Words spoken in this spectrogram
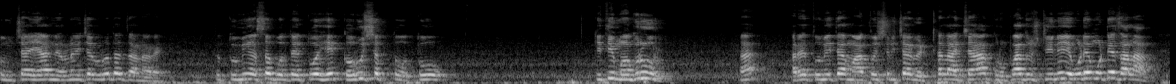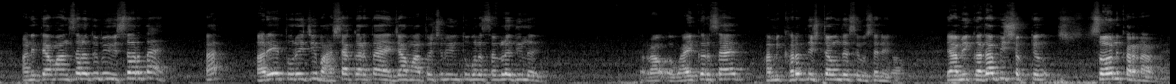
तुमच्या या निर्णयाच्या विरोधात जाणार आहे. तर तुम्ही असं बोलताय तो हे करू शकतो तो किती मगरूर. हा? अरे तुम्ही त्या मातोश्रीच्या विठ्ठलाच्या कृपादृष्टीने एवढे मोठे झालात आणि त्या माणसाला तुम्ही विसरताय. हा? अरे तुरेची भाषा करताय ज्या मातोश्रीने तुम्हाला सगळं दिलंय. रा वायकर साहेब आम्ही खरंच निष्ठावंत आहोत. हे आम्ही कदापि शक्य सहन करणार नाही.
